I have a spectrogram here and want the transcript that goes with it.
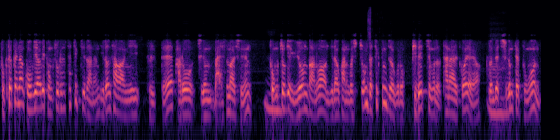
북태평양 고기압이 동쪽에서 채찍질하는 이런 상황이 들 때 바로 지금 말씀하신 음. 동쪽의 위험 반원이라고 하는 것이 좀 더 특징적으로 비대칭으로 나타날 거예요. 그런데 아. 지금 태풍은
